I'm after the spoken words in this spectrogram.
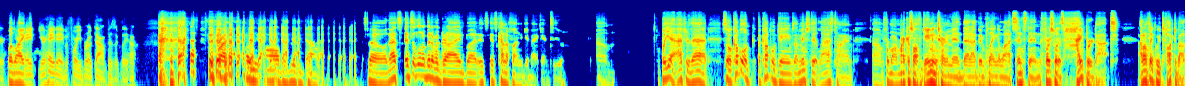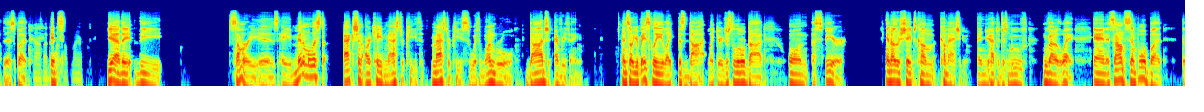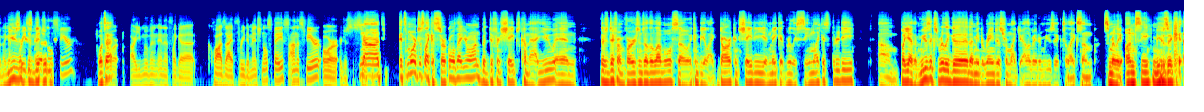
Your- But, your like- hey- your heyday before you broke down physically, huh? Before I played all the movie power. so that's it's a little bit of a grind, but it's it's kind of fun to get back into. Um, but yeah, after that, so a couple of a couple of games I mentioned it last time um, from our Microsoft Gaming Tournament that I've been playing a lot since then. The first one is Hyperdot. I don't think we talked about this, but No, It's- yeah the the summary is a minimalist action arcade masterpiece masterpiece with one rule dodge everything and so you're basically like this dot like you're just a little dot on a sphere and other shapes come come at you and you have to just move move out of the way and it sounds simple but the like music is good. dimensional sphere? what's that Or are you moving in a like a quasi three dimensional space on a sphere or just a? No, it's it's more just like a circle that you're on, but different shapes come at you, and there's different versions of the level, so it can be like dark and shady and make it really seem like it's 3D. Um, but yeah, the music's really good. I mean, it ranges from like your elevator music to like some some really unsy music.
